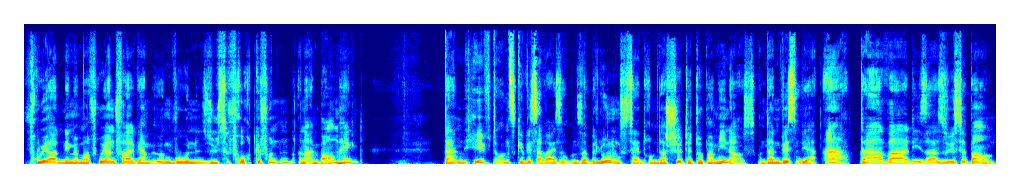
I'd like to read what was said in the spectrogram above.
früher, nehmen wir mal früher einen Fall, wir haben irgendwo eine süße Frucht gefunden, an einem Baum hängt, dann hilft uns gewisserweise unser Belohnungszentrum, das schüttet Dopamin aus. Und dann wissen wir, ah, da war dieser süße Baum.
